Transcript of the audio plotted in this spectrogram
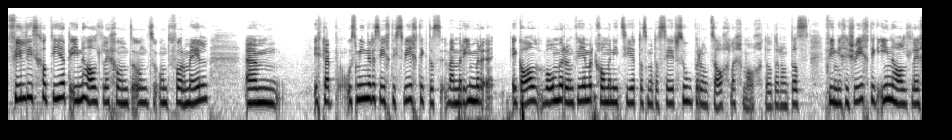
viel diskutiert, inhaltlich und, und, und formell. Ähm, ich glaube, aus meiner Sicht ist es wichtig, dass wenn man immer, egal wo man und wie man kommuniziert, dass man das sehr sauber und sachlich macht. Oder? Und das finde ich ist wichtig. Inhaltlich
